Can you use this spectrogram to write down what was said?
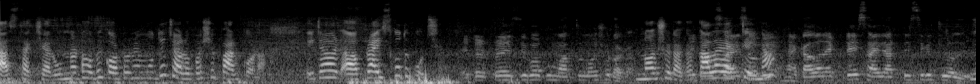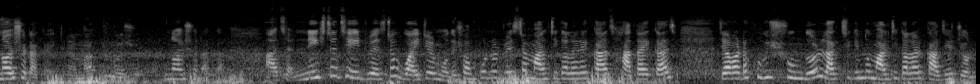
কাজ থাকছে। আর অন্যটা হবে কটনের মধ্যে চারপাশে পার করা। এটার প্রাইস কত পড়ছে? এটার প্রাইস দিব আপু মাত্র নয়শো টাকা। নয়শো টাকা। কালার একটাই না? হ্যাঁ কালার একটাই সাইজ আটত্রিশ থেকে চুয়াল্লিশ। নয়শো টাকা এটা হ্যাঁ মাত্র নয়শো। নয়শো টাকা। আচ্ছা নেক্সট আছে এই ড্রেসটা হোয়াইটের মধ্যে। সম্পূর্ণ ড্রেসটা মাল্টি কালারের কাজ হাতায় কাজ। জামাটা খুবই সুন্দর লাগছে কিন্তু মাল্টি কালার কাজের জন্য।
